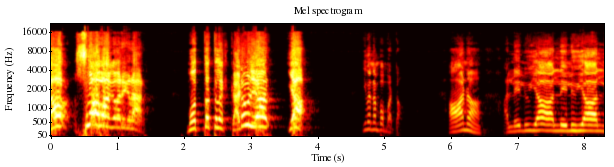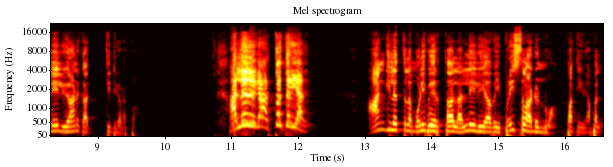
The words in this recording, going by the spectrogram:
யார்? சுவாவாக வருகிறார். மொத்தத்தில் கடவுள் யார்? யா. இவன் நம்ப மாட்டான். ஆனா அல்லேலுயா அல்லேலுயா அல்லேலுயான்னு கத்திட்டு கிடப்பான். அல்லேலுக்கு அர்த்தம் தெரியாது. ஆங்கிலத்தில் மொழிபெயர்த்தால் அல்லேலுயாவை பிரைஸ்லாடுன்னுவான். பார்த்தீங்க அப்பல்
